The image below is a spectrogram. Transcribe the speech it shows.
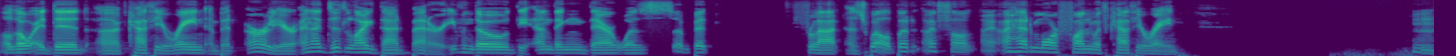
Although I did uh, Kathy Rain a bit earlier, and I did like that better, even though the ending there was a bit flat as well, but I thought I, I had more fun with Kathy Rain. Hmm.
